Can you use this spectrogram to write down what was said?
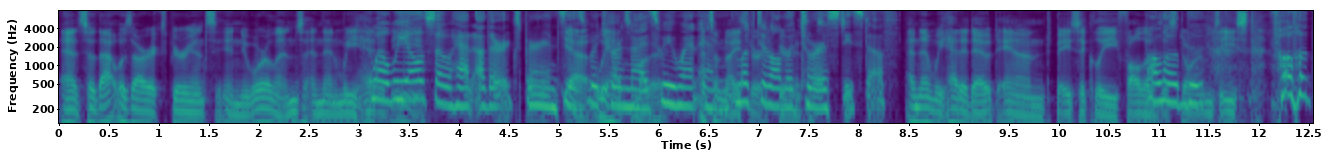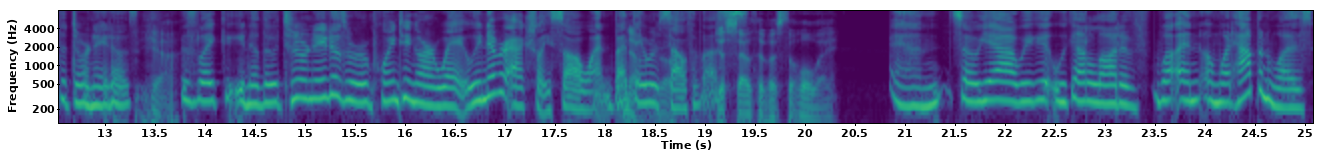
And so that was our experience in New Orleans, and then we had Well, we also had other experiences Yeah, which we were nice. other- we went and looked at all the touristy stuff, and then we headed out and basically followed, Followed the the- storms east. followed the tornadoes. Yeah, It was like, you know, the tornadoes were pointing our way. We never actually saw one, but No, they were they were south of us. just south of us the whole way. And so, yeah, we we got a lot of well, and, and what happened was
